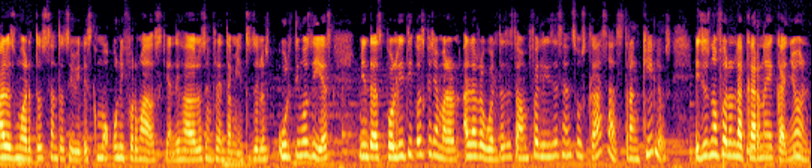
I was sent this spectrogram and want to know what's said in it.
a los muertos, tanto civiles como uniformados, que han dejado los enfrentamientos de los últimos días, mientras políticos que llamaron a las revueltas estaban felices en sus casas, tranquilos. Ellos no fueron la carne de cañón.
